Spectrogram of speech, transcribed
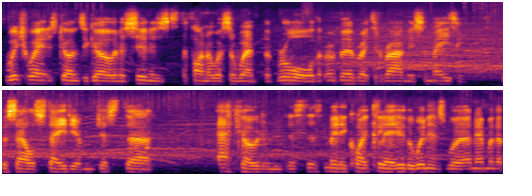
which way it was going to go. And as soon as the final whistle went, the roar that reverberated around this amazing Lusail Stadium just. Uh, echoed and just made it quite clear who the winners were. And then when the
